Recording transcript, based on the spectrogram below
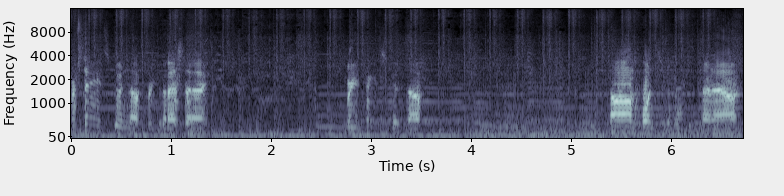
we're saying it's good enough for. Uh, where you think it's good enough. No, I'm pointing to the next one out.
